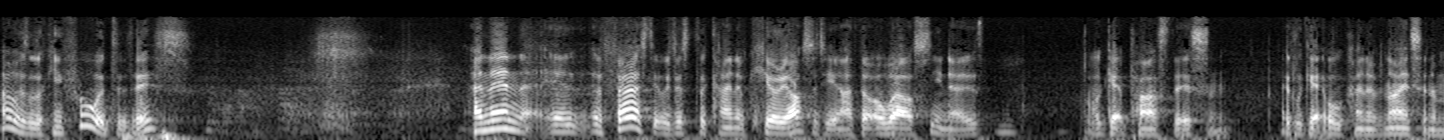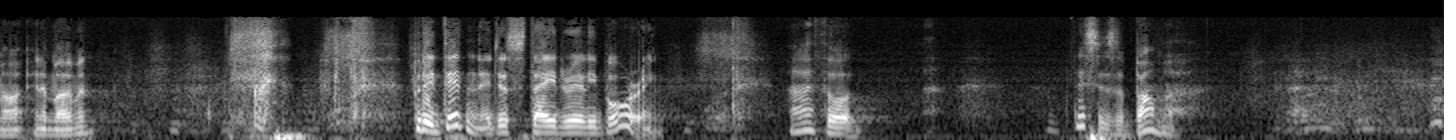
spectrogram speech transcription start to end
I was looking forward to this. And then uh, at first it was just the kind of curiosity. and I thought, oh well, you know, we'll get past this and it'll get all kind of nice in a, mo- in a moment. but it didn't. It just stayed really boring. And I thought, this is a bummer. H-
